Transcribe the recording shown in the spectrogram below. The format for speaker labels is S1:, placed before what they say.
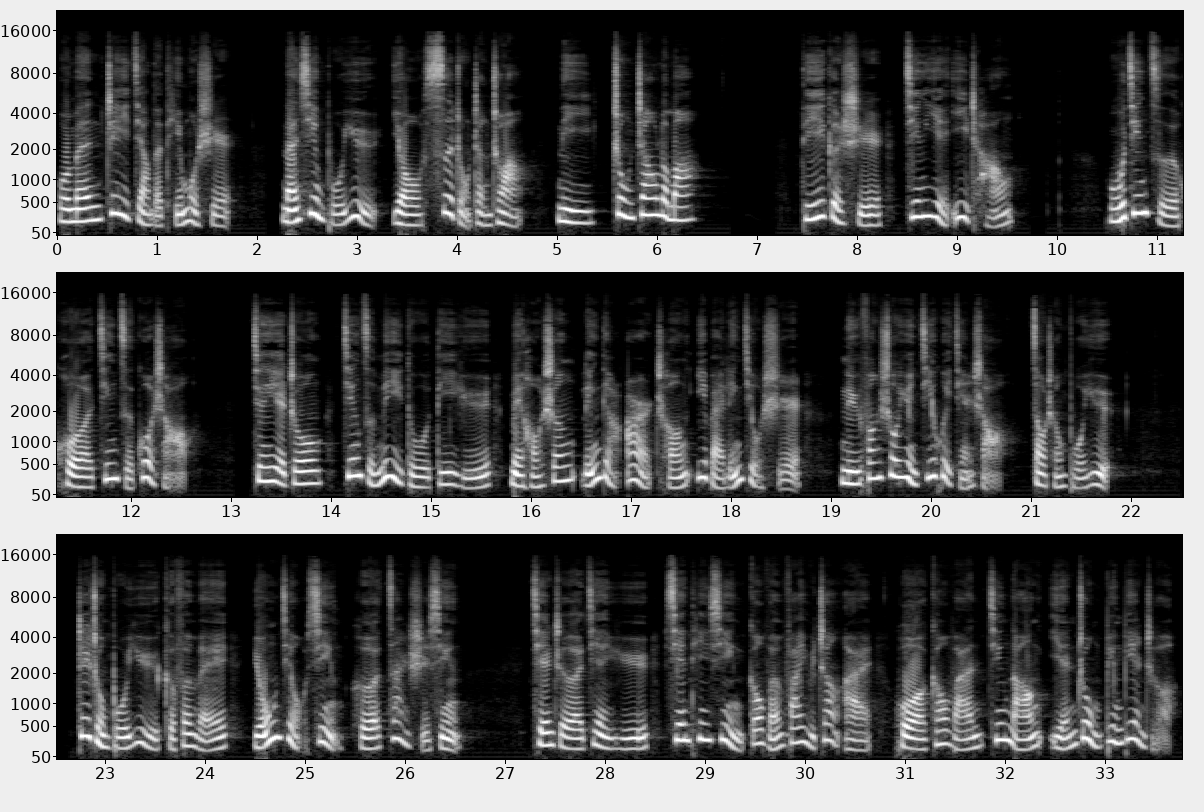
S1: 我们这一讲的题目是：男性不育有四种症状，你中招了吗？第一个是精液异常，无精子或精子过少，精液中精子密度低于每毫升零点二乘一百零九时，女方受孕机会减少，造成不育。这种不育可分为永久性和暂时性。前者见于先天性睾丸发育障碍或睾丸精囊严重病变者，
